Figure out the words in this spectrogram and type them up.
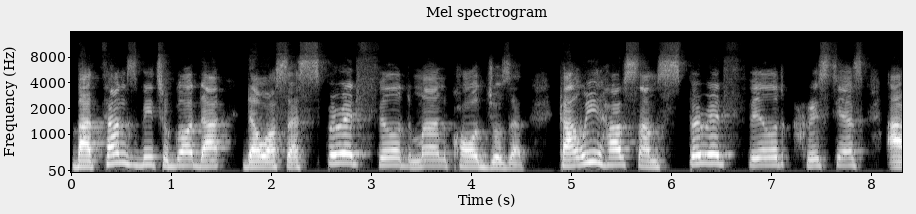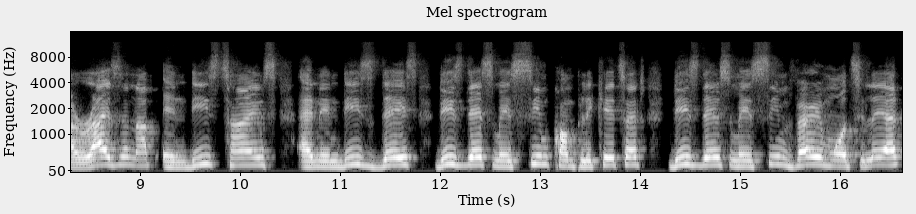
But thanks be to God that there was a spirit filled man called Joseph. Can we have some spirit filled Christians arising up in these times and in these days? These days may seem complicated, these days may seem very multi layered,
